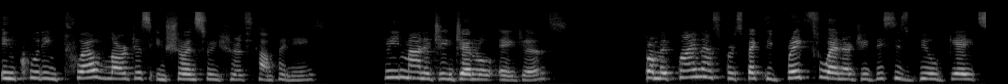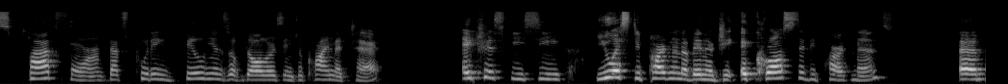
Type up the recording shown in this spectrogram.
including 12 largest insurance insurance companies, three managing general agents. From a finance perspective, Breakthrough Energy, this is Bill Gates' platform that's putting billions of dollars into climate tech. HSBC, US Department of Energy, across the department, um,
